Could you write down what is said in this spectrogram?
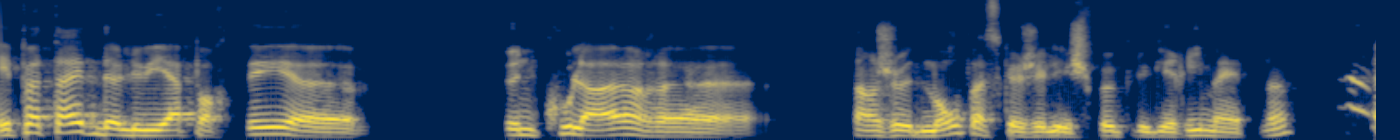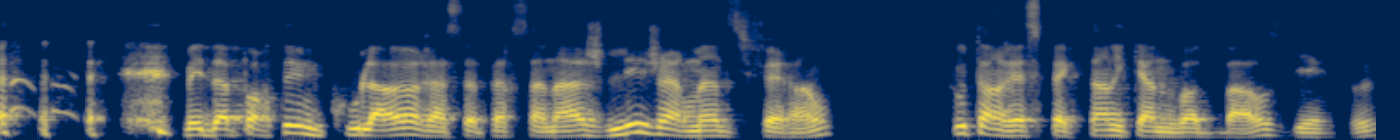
et peut-être de lui apporter euh, une couleur, euh, sans jeu de mots, parce que j'ai les cheveux plus gris maintenant, mais d'apporter une couleur à ce personnage légèrement différente, tout en respectant le canevas de base, bien sûr.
